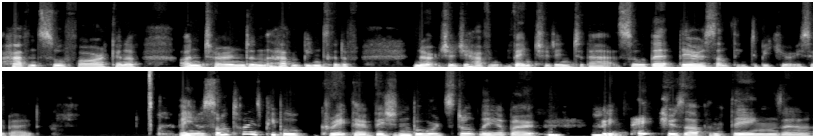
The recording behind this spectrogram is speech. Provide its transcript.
haven't so far kind of unturned and haven't been kind of nurtured. You haven't ventured into that. So that there is something to be curious about. And you know, sometimes people create their vision boards, don't they, about mm-hmm. putting pictures up and things. Uh,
